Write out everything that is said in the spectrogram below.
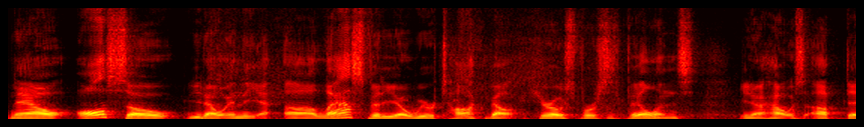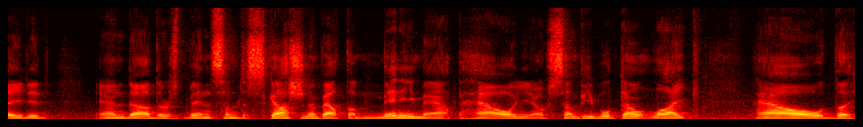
Now, also, you know, in the uh, last video, we were talking about heroes versus villains, you know, how it was updated. And uh, there's been some discussion about the mini-map, how, you know, some people don't like how the,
